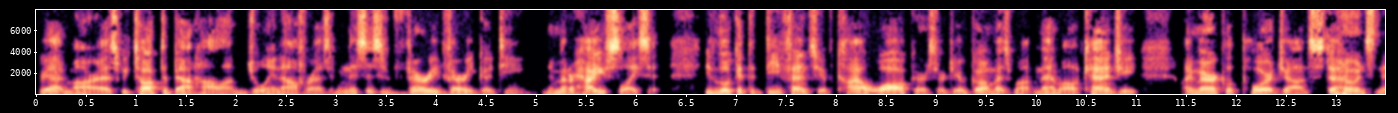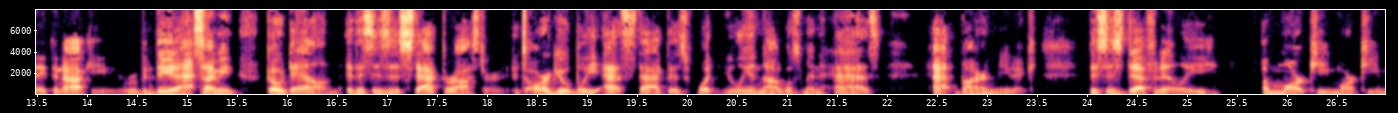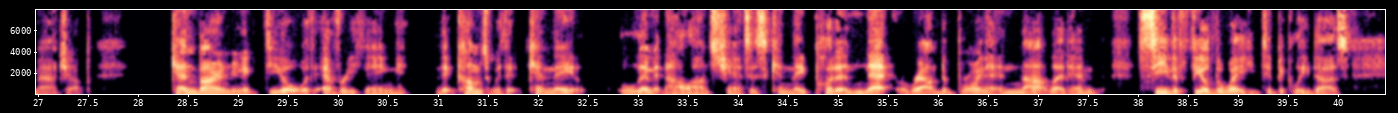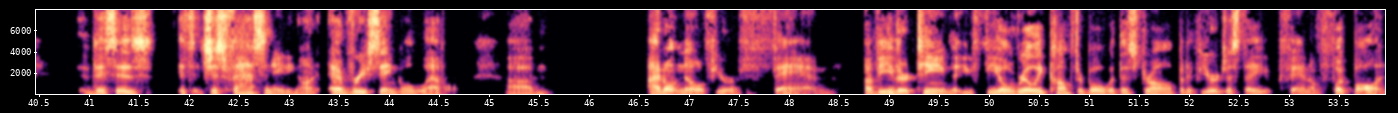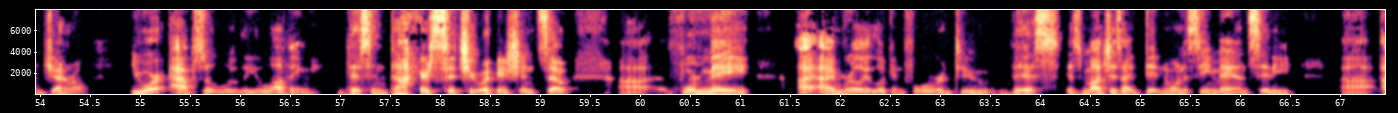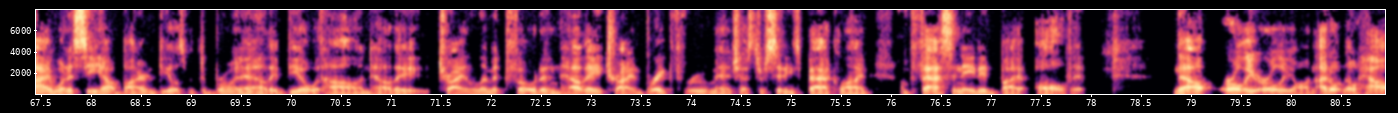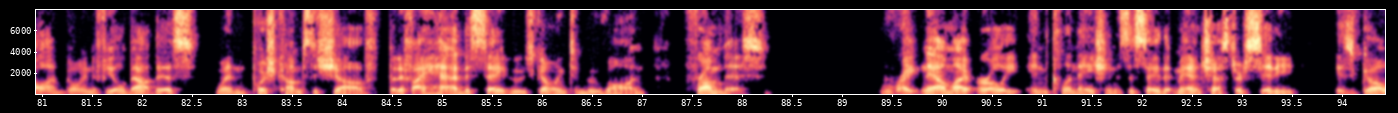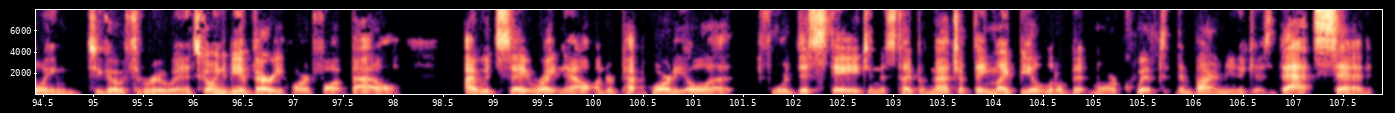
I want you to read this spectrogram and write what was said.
Riyad Mahrez. We talked about Haaland, Julian Alvarez. I mean, this is a very, very good team, no matter how you slice it. You look at the defense, you have Kyle Walker, Sergio Gomez, Manuel Akanji, Aymeric Laporte, John Stones, Nathan Ake, Ruben Dias. I mean, go down. This is a stacked roster. It's arguably as stacked as what Julian Nagelsmann has at Bayern Munich. This is definitely a marquee, marquee matchup. Can Bayern Munich deal with everything that comes with it? Can they limit Haaland's chances? Can they put a net around De Bruyne and not let him see the field the way he typically does? This is it's just fascinating on every single level. Um, I don't know if you're a fan of either team that you feel really comfortable with this draw, but if you're just a fan of football in general, you are absolutely loving this entire situation. So, uh, for me, I, I'm really looking forward to this as much as I didn't want to see Man City. Uh, I want to see how Bayern deals with De Bruyne, how they deal with Haaland, how they try and limit Foden, how they try and break through Manchester City's back line. I'm fascinated by all of it. Now, early, early on, I don't know how I'm going to feel about this when push comes to shove. But if I had to say who's going to move on from this, right now, my early inclination is to say that Manchester City is going to go through, and it's going to be a very hard fought battle. I would say right now, under Pep Guardiola, for this stage and this type of matchup, they might be a little bit more equipped than Bayern Munich is. That said,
